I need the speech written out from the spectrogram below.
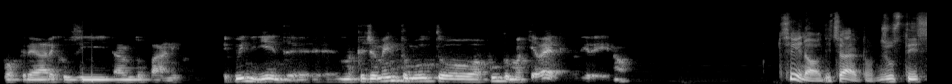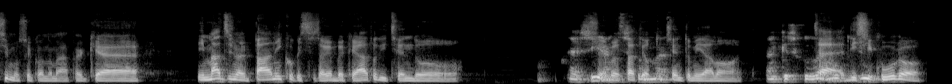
può creare così tanto panico. E quindi niente, un atteggiamento molto appunto machiavellico direi, no? Sì, no, di certo, giustissimo secondo me, perché immagina il panico che si sarebbe creato dicendo eh sì, sarebbero stati 800.000 morti. Anche secondo cioè, me. Di sicuro,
